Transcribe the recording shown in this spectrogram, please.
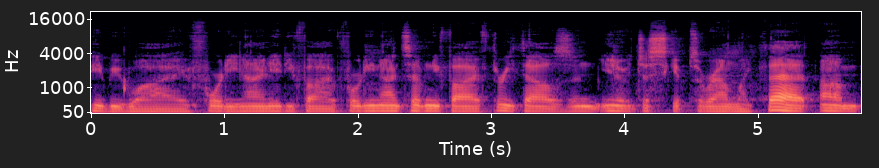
BBY, 4985, 4975, 3000, you know, it just skips around like that. Um,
